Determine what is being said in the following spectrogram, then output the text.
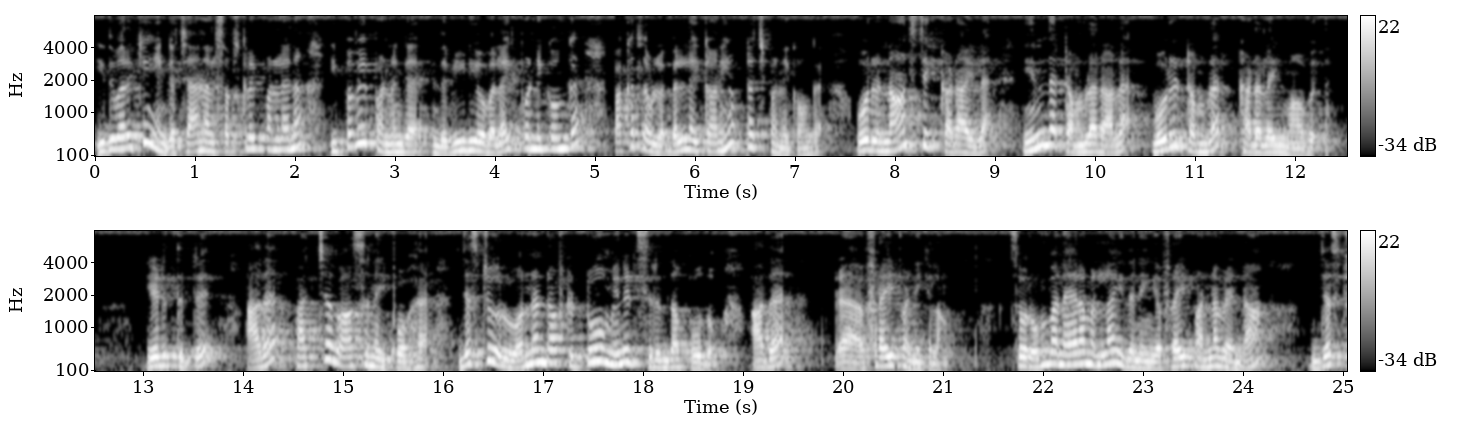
இது வரைக்கும் எங்கள் சேனல் சப்ஸ்கிரைப் பண்ணலைன்னா இப்போவே பண்ணுங்கள் இந்த வீடியோவை லைக் பண்ணிக்கோங்க. பக்கத்தில் உள்ள பெல் ஐக்கானையும் டச் பண்ணிக்கோங்க. ஒரு நான்ஸ்டிக் கடாயில் இந்த டம்ளரால் ஒரு டம்ளர் கடலை மாவு. எடுத்துட்டு அதை பச்சை வாசனை போக ஜஸ்ட்டு ஒரு one and half to two minutes இருந்தால் போதும். அதை ஃப்ரை பண்ணிக்கலாம். ஸோ ரொம்ப நேரமெல்லாம் இதை நீங்கள் ஃப்ரை பண்ண வேண்டாம். Just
